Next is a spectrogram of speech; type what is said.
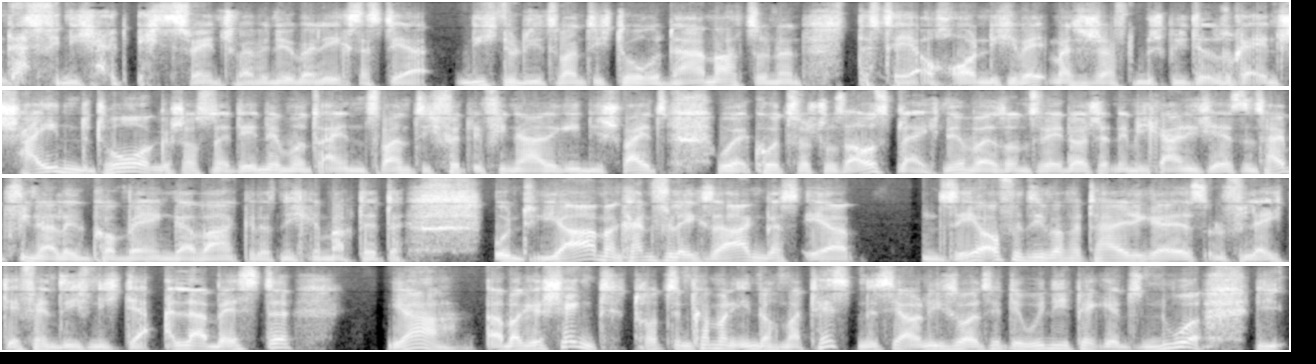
Und das finde ich halt echt strange, weil wenn du überlegst, dass der nicht nur die 20 Tore da macht, sondern dass der ja auch ordentliche Weltmeisterschaften gespielt hat, sogar entscheidende Tore geschossen hat, denen wir uns 21 Viertelfinale gegen die Schweiz, wo er kurz vor Schluss ausgleicht, ne? weil sonst wäre Deutschland nämlich gar nicht erst ins Halbfinale gekommen, wenn Hengar Warnke das nicht gemacht hätte. Und ja, man kann vielleicht sagen, dass er ein sehr offensiver Verteidiger ist und vielleicht defensiv nicht der allerbeste, Ja, aber geschenkt. Trotzdem kann man ihn doch mal testen. Ist ja auch nicht so, als hätte Winnipeg jetzt nur die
